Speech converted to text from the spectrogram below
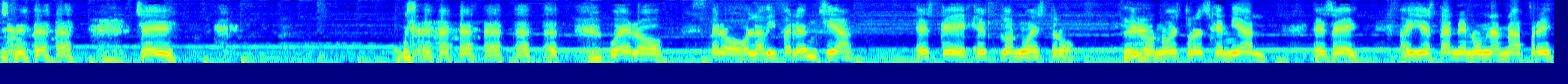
sí. bueno, pero la diferencia es que es lo nuestro. Y lo nuestro es genial. Ese Ahí están en un anafre,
